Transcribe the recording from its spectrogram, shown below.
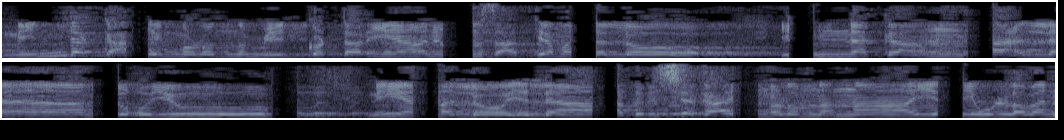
നിന്റെ കാര്യങ്ങളൊന്നും എനിക്കൊട്ടറിയാനും സാധ്യമല്ലല്ലോ. നീയാണല്ലോ എല്ലാ അദൃശ്യ കാര്യങ്ങളും നന്നായി അറിയുള്ളവൻ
